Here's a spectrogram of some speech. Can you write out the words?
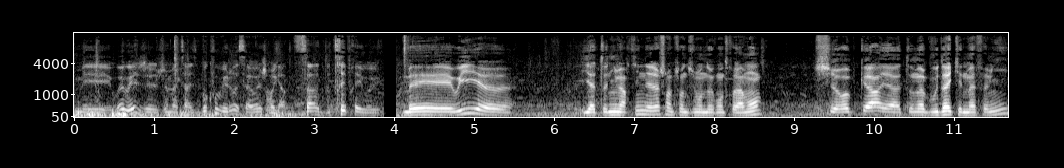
mais ouais ouais, je, je m'intéresse beaucoup au vélo, ça ouais, je regarde ça de très près. Ouais. Mais oui, il euh, y a Tony Martin déjà, champion du monde de contre-la-montre. Chez Robcar, il y a Thomas Bouda qui est de ma famille.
